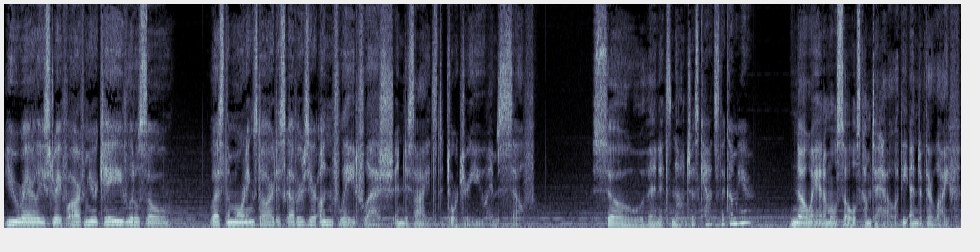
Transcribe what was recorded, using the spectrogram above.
You rarely stray far from your cave, little soul, lest the morning star discovers your unflayed flesh and decides to torture you himself. So then it's not just cats that come here? No animal souls come to hell at the end of their life.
